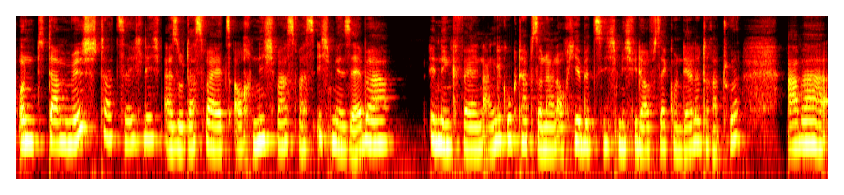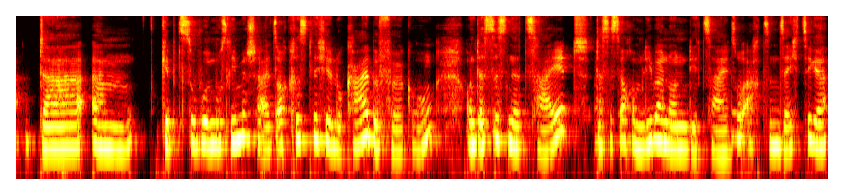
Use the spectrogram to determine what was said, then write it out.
und da mischt tatsächlich, also das war jetzt auch nicht was, was ich mir selber in den Quellen angeguckt habe, sondern auch hier beziehe ich mich wieder auf Sekundärliteratur. Aber da ähm, gibt es sowohl muslimische als auch christliche Lokalbevölkerung. Und das ist eine Zeit, das ist auch im Libanon die Zeit, so 1860er,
